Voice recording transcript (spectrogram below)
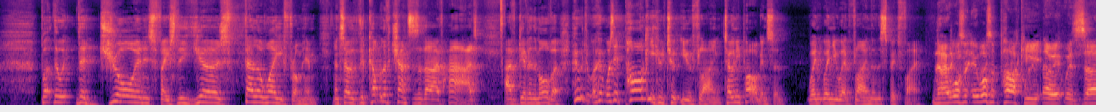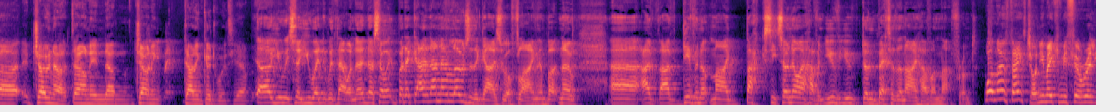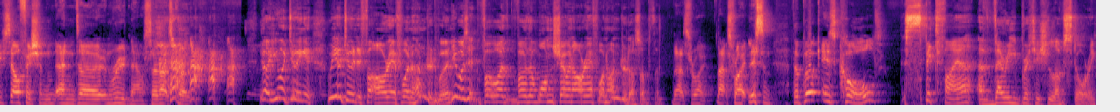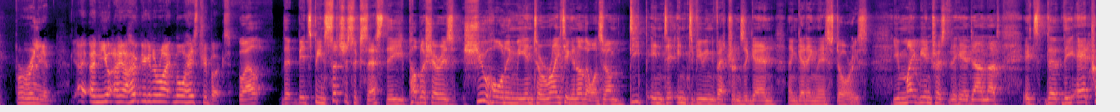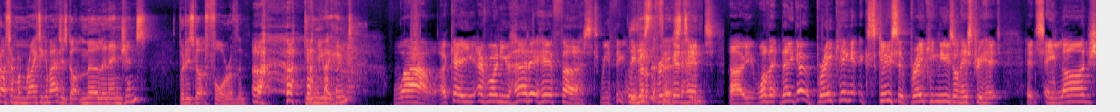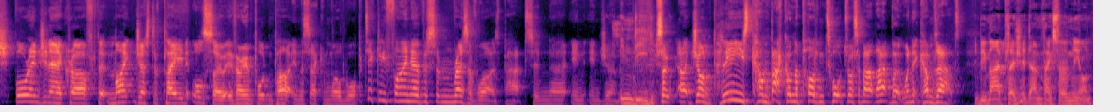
But the, the joy in his face, the years fell away from him. And so the couple of chances that I've had, I've given them over. Who was it? Parky who took you flying? Tony Parkinson when, when you went flying in the Spitfire? No, it wasn't. It wasn't Parky. No, it was uh, Jonah down in um, in down in Goodwood. Yeah. Oh, you so you went with that one. No, so but I, know loads of the guys who are flying them, but no, uh, I've I've given up my back seat. So no, I haven't. You've you've done better than I have on that front. Well, no, thanks, John. You're making me feel really selfish and and, uh, and rude now. So that's great. you, know, you were doing it. We were doing it for RAF 100, weren't you? Was it for for the one show in RAF 100 or something? That's right. That's right. Listen, the book is called Spitfire: A Very British Love Story. Brilliant. And you, I hope you're going to write more history books. Well, it's been such a success, the publisher is shoehorning me into writing another one. So I'm deep into interviewing veterans again and getting their stories. You might be interested to hear, Dan, that it's the, the aircraft I'm writing about has got Merlin engines, but he's got four of them. Giving you a hint. Wow. Okay, everyone, you heard it here first. We think we've It got a pretty good hint. Uh, well, there you go. Breaking exclusive, breaking news on History Hit. It's a large four-engine aircraft that might just have played also a very important part in the Second World War, particularly flying over some reservoirs, perhaps in uh, in in Germany. Indeed. So, uh, John, please come back on the pod and talk to us about that book when it comes out. It'd be my pleasure, Dan. Thanks for having me on.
